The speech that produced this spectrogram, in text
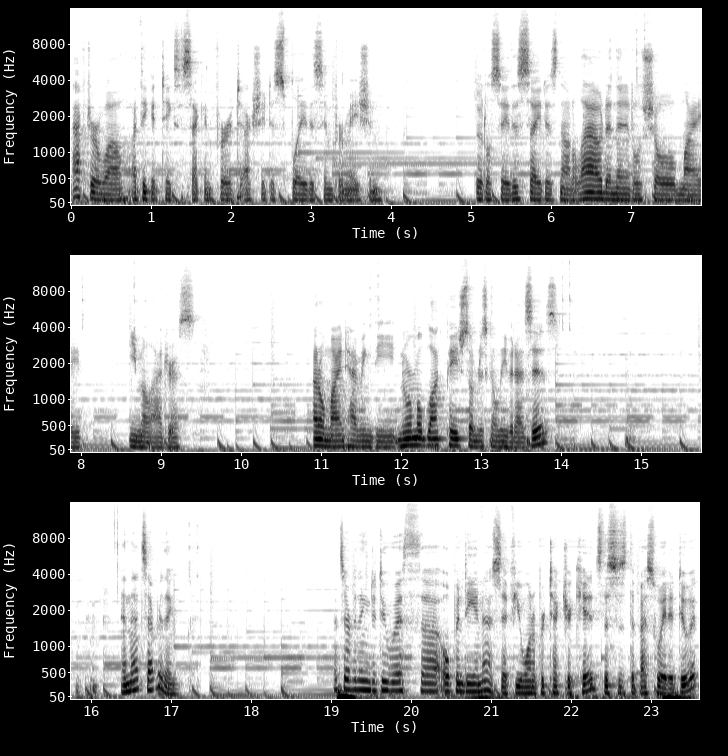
after a while, I think it takes a second for it to actually display this information. So it'll say this site is not allowed and then it'll show my email address. I don't mind having the normal block page, so I'm just going to leave it as is. And that's everything. That's everything to do with uh, OpenDNS. If you want to protect your kids, this is the best way to do it.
